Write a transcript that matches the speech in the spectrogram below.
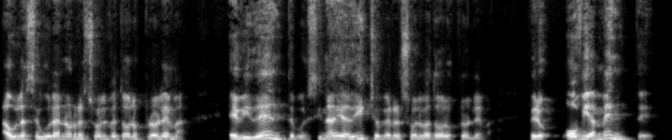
aula segura no resuelve todos los problemas. Evidente, pues si nadie ha dicho que resuelva todos los problemas. Pero obviamente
